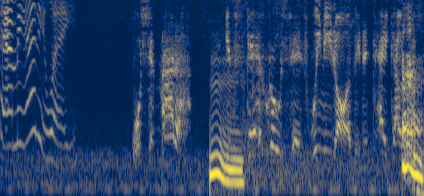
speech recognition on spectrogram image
Pammy anyway? What's it matter? Hmm. If Scarecrow says we need Ivy to take out the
